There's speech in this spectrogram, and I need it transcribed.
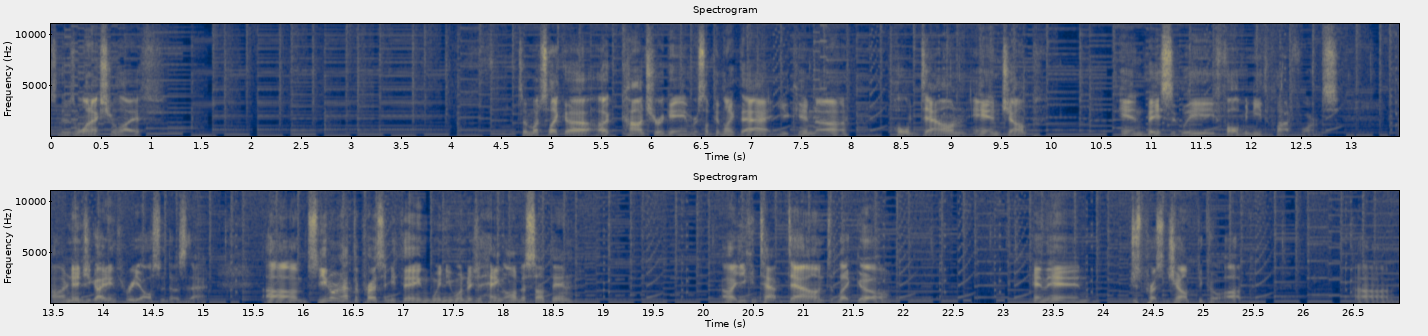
So there's one extra life. So much like a, a Contra game or something like that, you can uh, hold down and jump and basically fall beneath platforms. Uh, Ninja Gaiden 3 also does that. Um, so you don't have to press anything when you want to just hang on to something. Uh, you can tap down to let go. And then just press jump to go up. Um,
